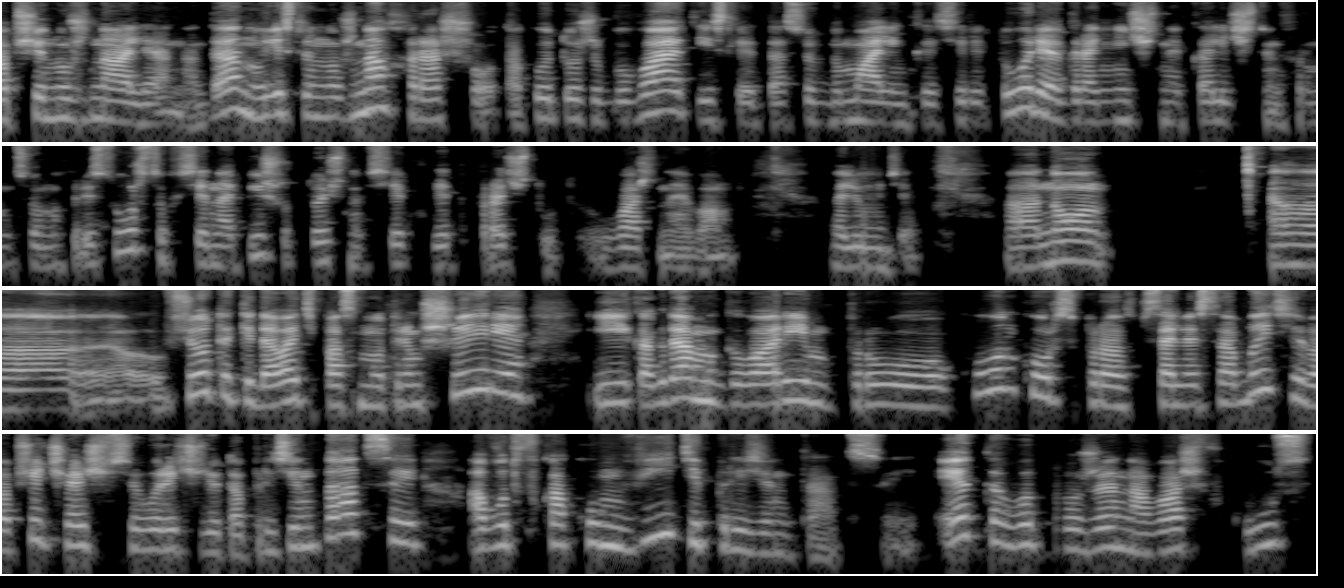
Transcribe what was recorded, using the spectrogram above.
вообще нужна ли она, да, но если нужна, хорошо, такое тоже бывает, если это особенно маленькая территория, ограниченное количество информационных ресурсов, все напишут, точно все где-то прочтут, важные вам люди. А, но все-таки давайте посмотрим шире. И когда мы говорим про конкурс, про специальное событие, вообще чаще всего речь идет о презентации. А вот в каком виде презентации, это вот уже на ваш вкус,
